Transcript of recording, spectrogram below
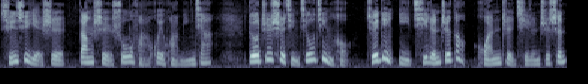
荀旭也是当世书法绘画名家，得知事情究竟后，决定以其人之道还治其人之身。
